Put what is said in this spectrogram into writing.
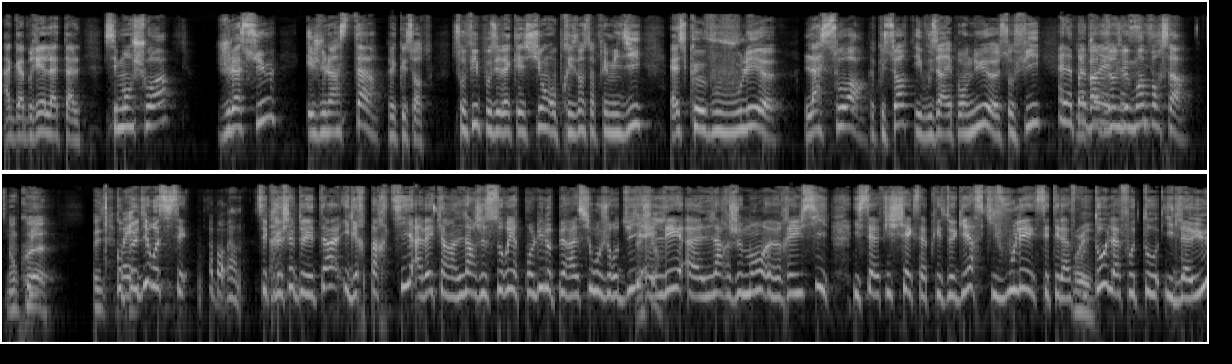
à Gabriel Attal. C'est mon choix, je l'assume et je l'installe en quelque sorte. Sophie posait la question au président cet après-midi est-ce que vous voulez euh, l'asseoir en quelque sorte? Il vous a répondu euh, Sophie, elle n'a pas, besoin de moi pour ça. Donc. Ce qu'on peut dire aussi, ah, c'est que le chef de l'État, il est reparti avec un large sourire. Pour lui, l'opération aujourd'hui, elle est euh, largement euh, réussie. Il s'est affiché avec sa prise de guerre. Ce qu'il voulait, c'était la photo. La photo, il l'a eu.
